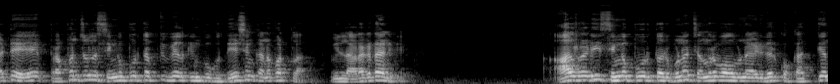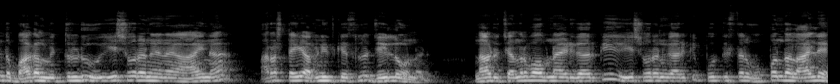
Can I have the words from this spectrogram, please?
అంటే ప్రపంచంలో సింగపూర్ తప్పి వీళ్ళకి ఇంకొక దేశం కనపట్ల వీళ్ళు అడగడానికి. ఆల్రెడీ సింగపూర్ తరపున చంద్రబాబు నాయుడు గారికి ఒక అత్యంత బాగా మిత్రుడు ఈశ్వరన్ అనే ఆయన అరెస్ట్ అయ్యి అవినీతి కేసులో జైల్లో ఉన్నాడు. నాడు చంద్రబాబు నాయుడు గారికి ఈశ్వరన్ గారికి పూర్తిస్థాయిలో ఒప్పందాలు ఆయనే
